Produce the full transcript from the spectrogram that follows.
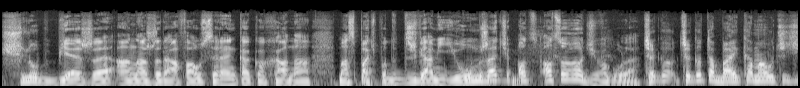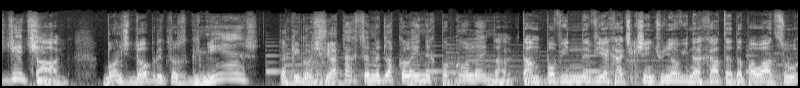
Ślub bierze, a nasz Rafał, syrenka kochana, ma spać pod drzwiami i umrzeć? O, o co chodzi w ogóle? Czego, czego ta bajka ma uczyć dzieci? Tak. Bądź dobry, to zgniesz? Takiego świata chcemy dla kolejnych pokoleń? Tak, tam powinny wjechać księciuniowi na chatę do pałacu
